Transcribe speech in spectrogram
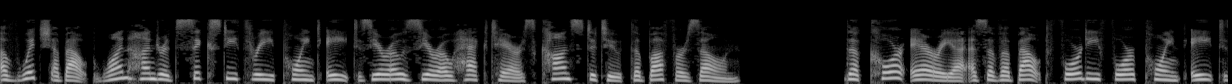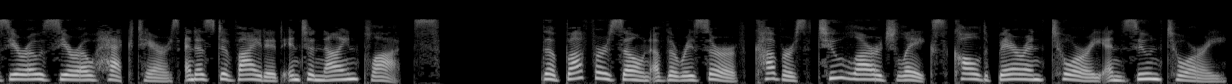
of which about 163.800 hectares constitute the buffer zone. The core area is of about 44.800 hectares and is divided into nine plots. The buffer zone of the reserve covers two large lakes called Barun-Torey and Zun-Torey.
